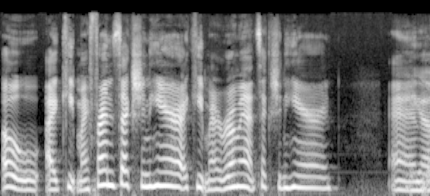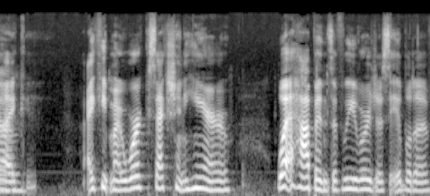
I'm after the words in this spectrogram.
oh, I keep my friend section here, I keep my romance section here, and Yeah. like I keep my work section here. What happens if we were just able to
